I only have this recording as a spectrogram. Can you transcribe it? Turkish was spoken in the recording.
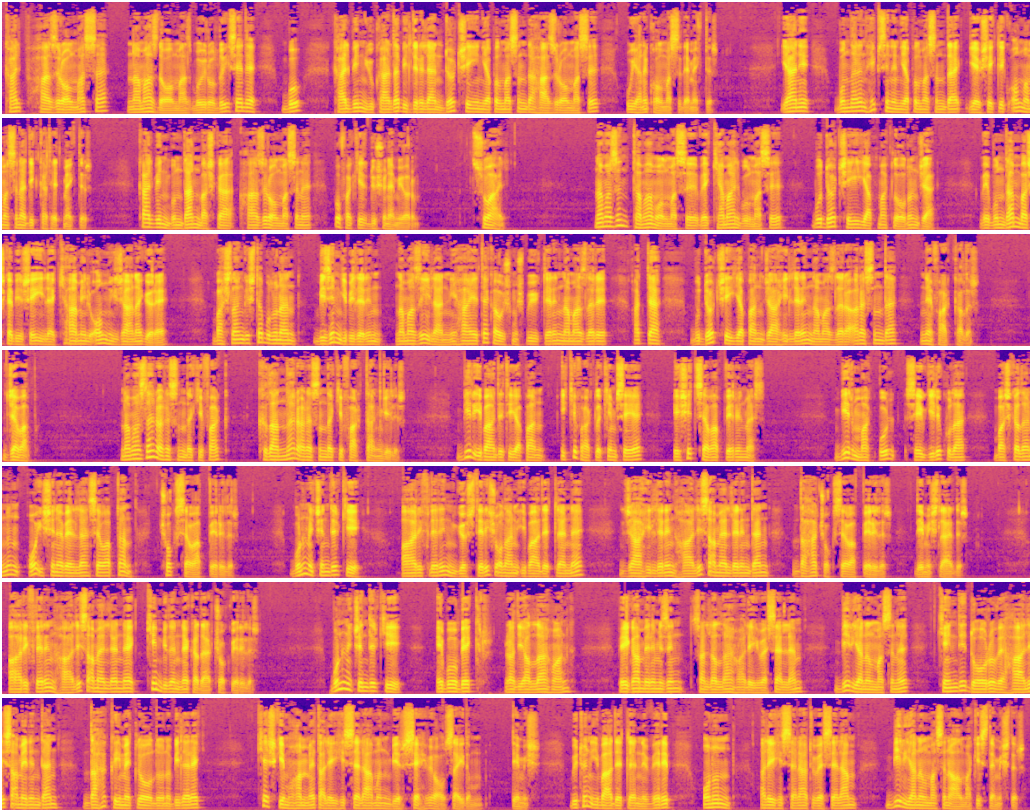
kalp hazır olmazsa namaz da olmaz buyuruldu ise de bu kalbin yukarıda bildirilen dört şeyin yapılmasında hazır olması, uyanık olması demektir. Yani bunların hepsinin yapılmasında gevşeklik olmamasına dikkat etmektir. Kalbin bundan başka hazır olmasını bu fakir düşünemiyorum. Sual Namazın tamam olması ve kemal bulması bu dört şeyi yapmakla olunca ve bundan başka bir şey ile kamil olmayacağına göre başlangıçta bulunan bizim gibilerin namazıyla nihayete kavuşmuş büyüklerin namazları hatta bu dört şey yapan cahillerin namazları arasında ne fark kalır? Cevap Namazlar arasındaki fark kılanlar arasındaki farktan gelir. Bir ibadeti yapan iki farklı kimseye eşit sevap verilmez. Bir makbul sevgili kula başkalarının o işine verilen sevaptan çok sevap verilir. Bunun içindir ki ariflerin gösteriş olan ibadetlerine cahillerin halis amellerinden daha çok sevap verilir demişlerdir. Ariflerin halis amellerine kim bilir ne kadar çok verilir. Bunun içindir ki Ebu Bekr radıyallahu anh Peygamberimizin sallallahu aleyhi ve sellem bir yanılmasını kendi doğru ve halis amelinden daha kıymetli olduğunu bilerek keşke Muhammed aleyhisselamın bir sehvi olsaydım demiş. Bütün ibadetlerini verip onun aleyhisselatu vesselam bir yanılmasını almak istemiştir.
